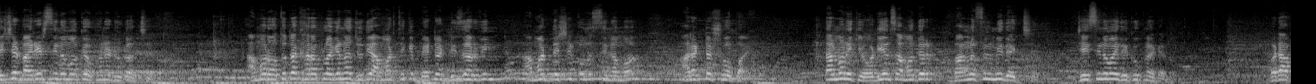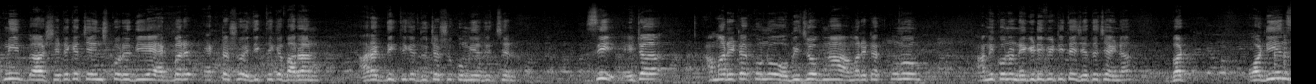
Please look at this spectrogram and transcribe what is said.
দেশের বাইরের সিনেমাকে ওখানে ঢুকাচ্ছেন? আমার অতটা খারাপ লাগে না যদি আমার থেকে বেটার ডিজার্ভিং আমার দেশের কোনো সিনেমা আর একটা শো পায়। তার মানে কি? অডিয়েন্স আমাদের বাংলা ফিল্মই দেখছে, যে সিনেমাই দেখুক না কেন? বাট আপনি সেটাকে চেঞ্জ করে দিয়ে একবার একটা শো এদিক থেকে বাড়ান আর দিক থেকে দুইটা শো কমিয়ে দিচ্ছেন। সি এটা আমার এটা কোনো অভিযোগ না, আমার এটা কোনো, আমি কোনো নেগেটিভিটিতে যেতে চাই না। বাট অডিয়েন্স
